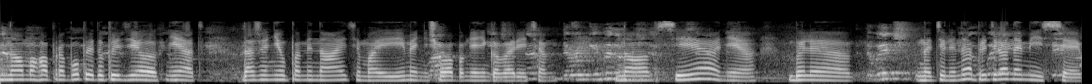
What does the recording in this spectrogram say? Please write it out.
Но Махапрабху предупредил их, нет, даже не упоминайте мое имя, ничего обо мне не говорите. Но все они были наделены определенной миссией.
